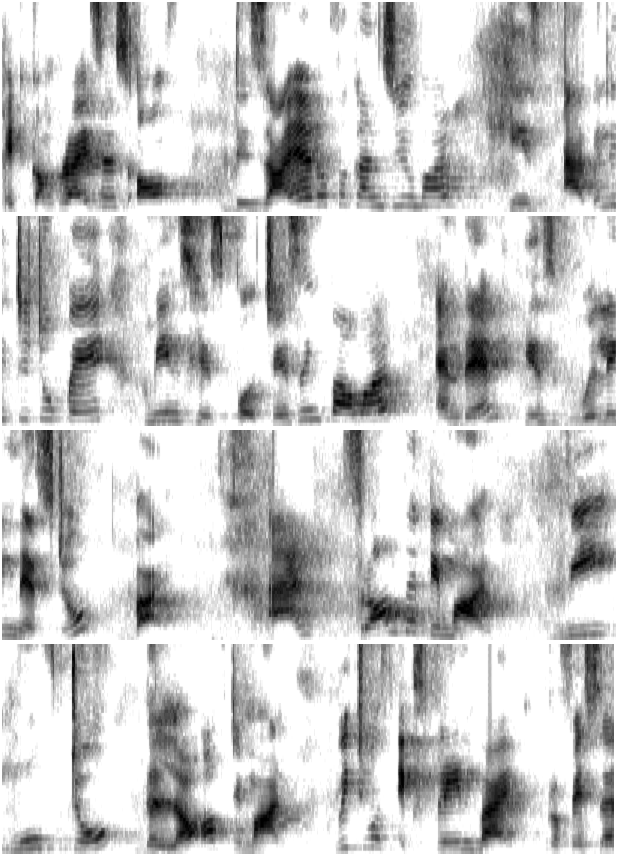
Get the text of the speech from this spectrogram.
It comprises of desire of a consumer, his ability to pay means his purchasing power and then his willingness to buy. And from the demand, we move to the law of demand which was explained by Professor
